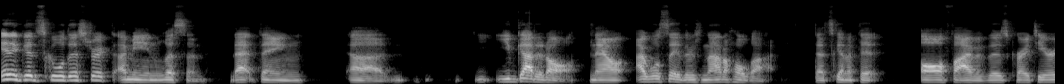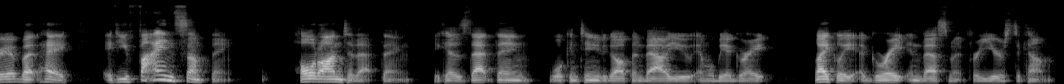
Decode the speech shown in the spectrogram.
in a good school district i mean listen that thing uh, you've got it all. Now i will say there's not a whole lot that's going to fit all five of those criteria but hey if you find something hold on to that thing because that thing will continue to go up in value and will be a great, likely a great investment for years to come.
